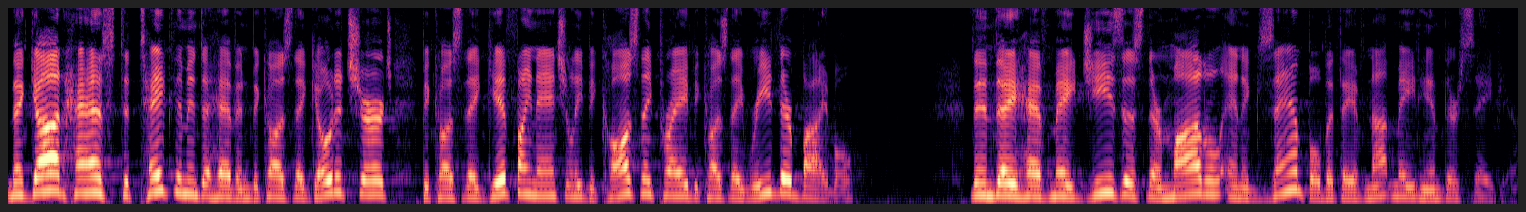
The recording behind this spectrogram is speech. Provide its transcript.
that God has to take them into heaven because they go to church, because they give financially, because they pray, because they read their Bible, then they have made Jesus their model and example, but they have not made him their Savior.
